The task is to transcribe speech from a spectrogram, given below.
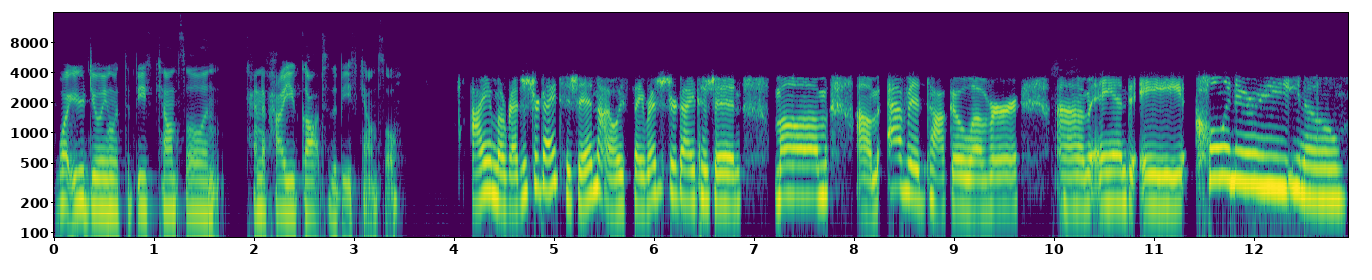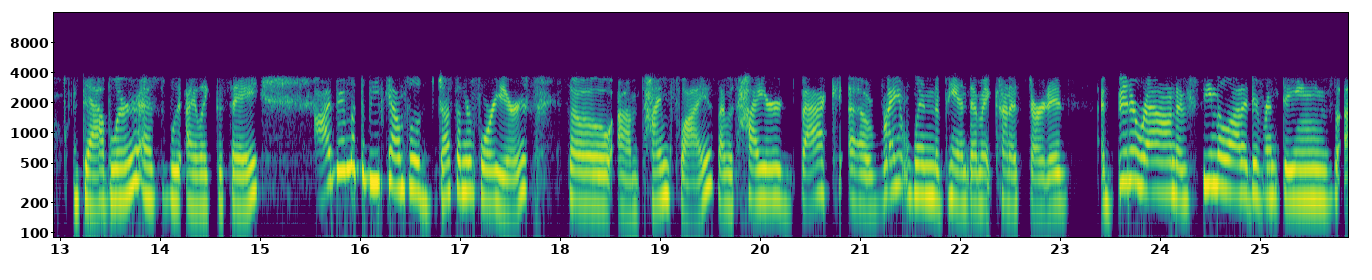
what you're doing with the Beef Council, and kind of how you got to the Beef Council. I am a registered dietitian. I always say registered dietitian, mom, um, avid taco lover, um, and a culinary, you know, dabbler, as I like to say. I've been with the Beef Council just under four years, so um, time flies. I was hired back uh, right when the pandemic kind of started. I've been around. I've seen a lot of different things. Uh,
